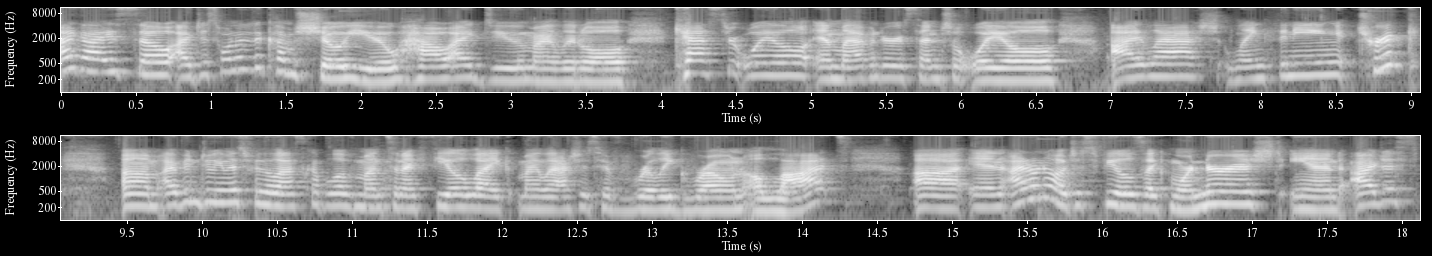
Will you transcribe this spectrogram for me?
Hi guys, so I just wanted to come show you how I do my little castor oil and lavender essential oil eyelash lengthening trick. Um, I've been doing this for the last couple of months and I feel like my lashes have really grown a lot. Uh, and I don't know, it just feels like more nourished and I just,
